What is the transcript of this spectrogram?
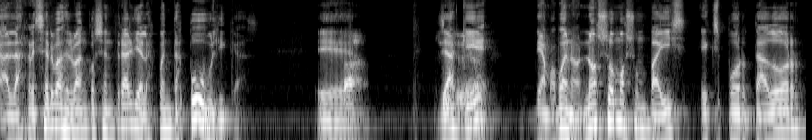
a las reservas del Banco Central y a las cuentas públicas. Ya sí, que, digamos, bueno, no somos un país exportador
